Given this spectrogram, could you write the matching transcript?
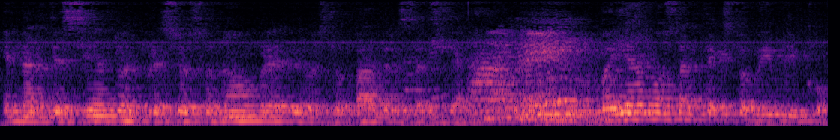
enalteciendo el precioso nombre de nuestro Padre Celestial. Vayamos al texto bíblico.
